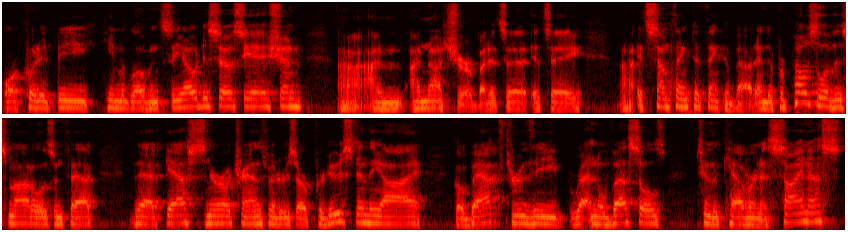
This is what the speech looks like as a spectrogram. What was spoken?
or could it be hemoglobin CO dissociation? Uh, I'm, I'm not sure, but it's, a, it's, a, uh, it's something to think about. And the proposal of this model is, in fact, that gas neurotransmitters are produced in the eye, go back through the retinal vessels to the cavernous sinus,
